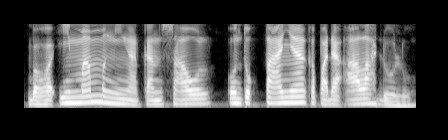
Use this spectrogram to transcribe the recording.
bahwa imam mengingatkan Saul untuk tanya kepada Allah dulu.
